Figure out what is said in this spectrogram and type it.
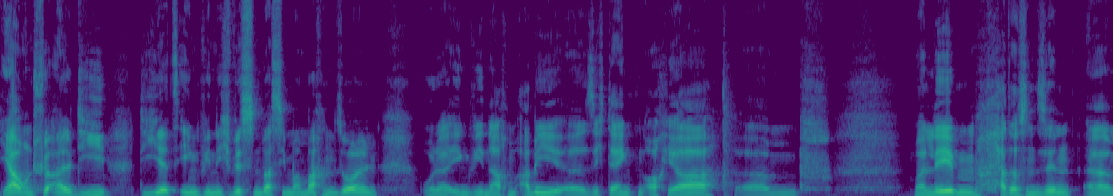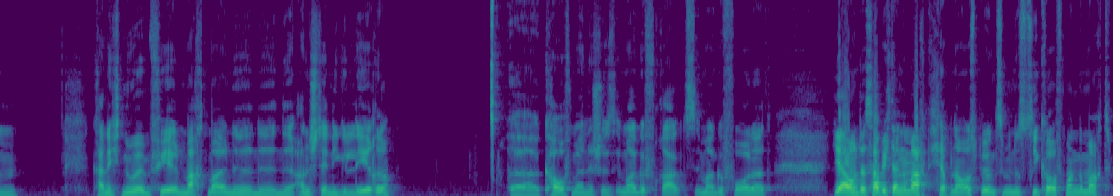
Ja, und für all die, die jetzt irgendwie nicht wissen, was sie mal machen sollen oder irgendwie nach dem Abi äh, sich denken, ach ja, ähm, pff, mein Leben hat das einen Sinn, ähm, kann ich nur empfehlen, macht mal eine, eine, eine anständige Lehre äh, kaufmännisch ist immer gefragt, ist immer gefordert. Ja, und das habe ich dann gemacht. Ich habe eine Ausbildung zum Industriekaufmann gemacht.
